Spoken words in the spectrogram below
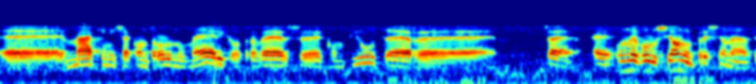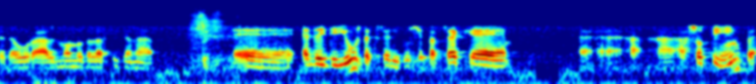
eh, macchine a controllo numerico, attraverso eh, computer. Eh, cioè, è un'evoluzione impressionante da ora al mondo dell'artigianato. Eh, ed è di giusto che sia di così perché a, a sottimp,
